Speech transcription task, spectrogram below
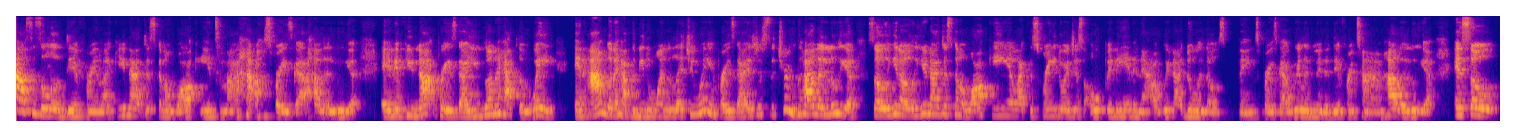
house is a little different. Like you're not just gonna walk into my house, praise God, hallelujah. And if you're not, praise God, you're gonna have to wait, and I'm gonna have to be the one to let you in, praise God. It's just the truth, hallelujah. So you know, you're not just gonna walk in like the screen door just open in and out. We're not doing those things, praise God. We're living in a different time, hallelujah. And so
